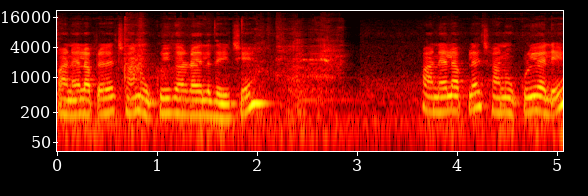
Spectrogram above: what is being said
पाण्याला आपल्याला छान उकळी काढायला द्यायची आहे. पाण्याला आपल्याला छान उकळी आले.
